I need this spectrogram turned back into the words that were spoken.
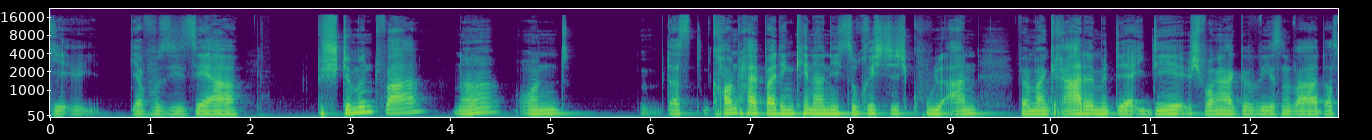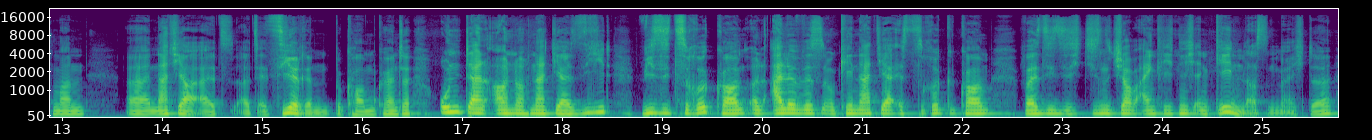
je, ja, wo sie sehr bestimmend war, ne? Und das kommt halt bei den Kindern nicht so richtig cool an, wenn man gerade mit der Idee schwanger gewesen war, dass man äh, Nadja als, als Erzieherin bekommen könnte und dann auch noch Nadja sieht, wie sie zurückkommt und alle wissen, okay, Nadja ist zurückgekommen, weil sie sich diesen Job eigentlich nicht entgehen lassen möchte.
